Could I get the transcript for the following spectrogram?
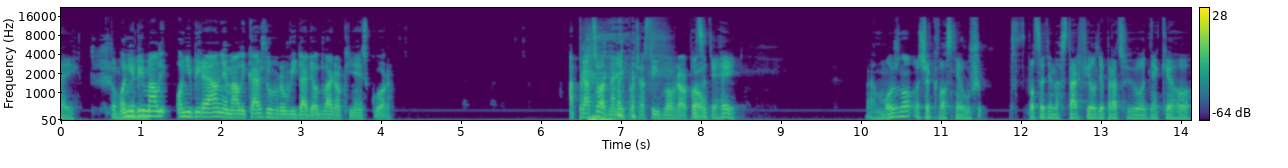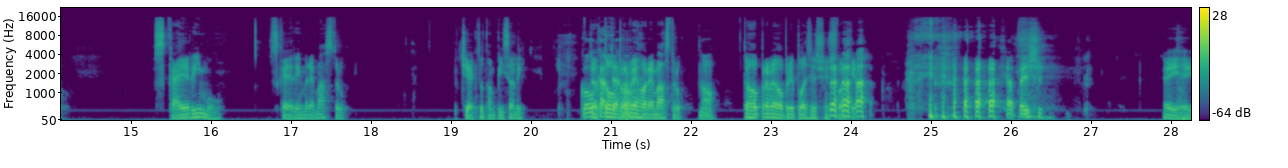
Hej. Oni by, mali, oni by reálne mali každú hru vydať o dva roky neskôr. A pracovať na nej počas tých dvoch V rokov. podstate, hej. A možno, však vlastne už v podstate na Starfielde pracujú od nejakého Skyrimu. Skyrim remasteru. Či ak to tam písali. Koľka toho toho? prvého remasteru. No. Toho prvého pri PlayStation 4. Chápeš? hej, hej.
